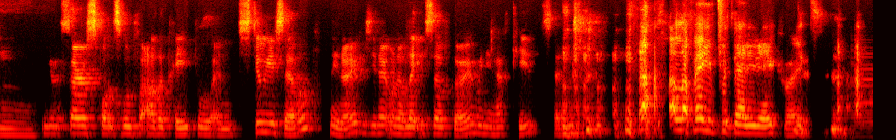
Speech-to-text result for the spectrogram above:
Mm. You're so responsible for other people and still yourself, you know, because you don't want to let yourself go when you have kids. And... I love how you put that in air quotes.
